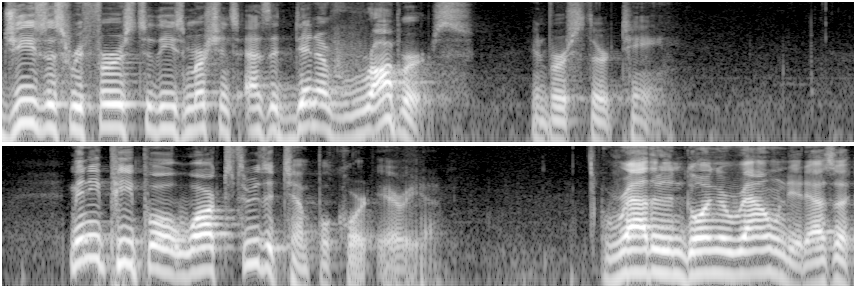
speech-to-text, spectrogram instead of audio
Jesus refers to these merchants as a den of robbers in verse 13. Many people walked through the temple court area rather than going around it as a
